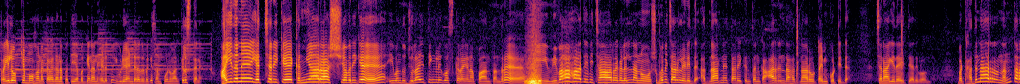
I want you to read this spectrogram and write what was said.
ತ್ರೈಲೋಕ್ಯ ಮೋಹನಕರ ಗಣಪತಿಯ ಬಗ್ಗೆ ನಾನು ಹೇಳಿದ್ದು, ಈ ವಿಡಿಯೋ ಎಂಡಲ್ ಅದರ ಬಗ್ಗೆ ಸಂಪೂರ್ಣವಾಗಿ ತಿಳಿಸ್ತೇನೆ. ಐದನೇ ಎಚ್ಚರಿಕೆ ಕನ್ಯಾ ರಾಶಿಯವರಿಗೆ ಈ ಒಂದು ಜುಲೈ ತಿಂಗಳಿಗೋಸ್ಕರ ಏನಪ್ಪಾ ಅಂತಂದ್ರೆ, ಈ ವಿವಾಹಾದಿ ವಿಚಾರಗಳಲ್ಲಿ ನಾನು ಶುಭ ವಿಚಾರಗಳು ಹೇಳಿದ್ದೆ. ಹದಿನಾರನೇ ತಾರೀಕಿನ ತನಕ ಆರರಿಂದ ಹದಿನಾರು ಟೈಮ್ ಕೊಟ್ಟಿದ್ದೆ. ಚೆನ್ನಾಗಿದೆ ಇತ್ಯಾದಿಗಳು ಅಂತ. ಬಟ್ ಹದಿನಾರರ ನಂತರ,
